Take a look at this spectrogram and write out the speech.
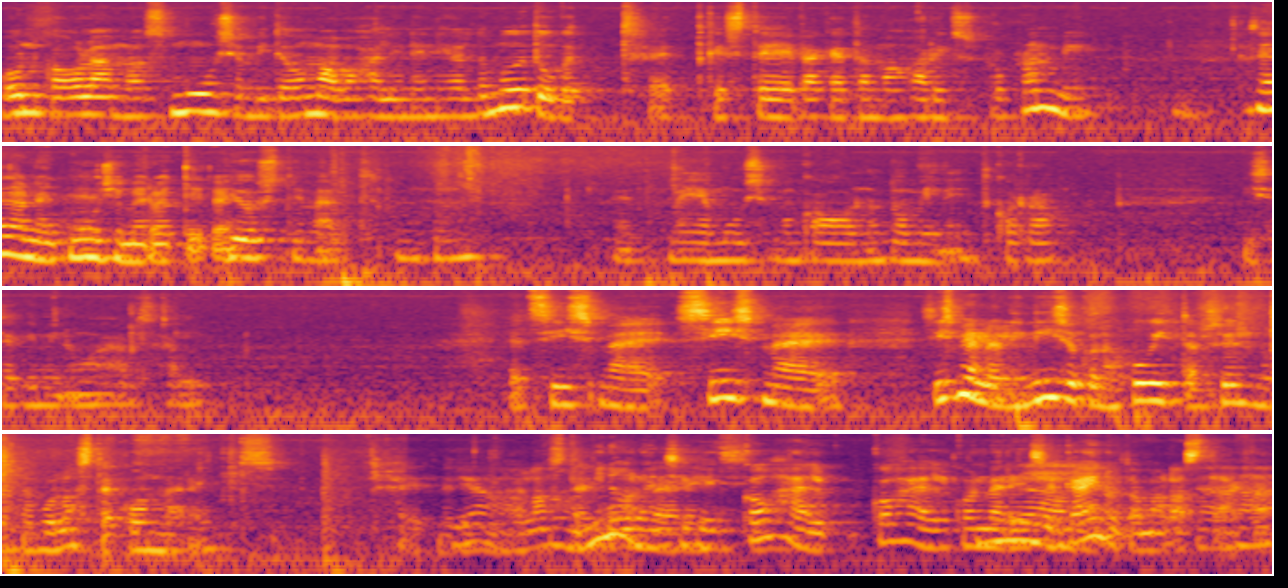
on ka olemas muuseumide omavaheline nii-öelda mõõduvõtt, et kes teeb ägedama haridusprogrammi. kas need on need muuseumirotid või? just nimelt mm. -hmm. et meie muuseum on ka olnud nominent korra, isegi minu ajal seal et siis me, siis me, siis meil oli niisugune huvitav sündmus nagu lastekonverents. Mina olen isegi kahel, kahel konverentsil käinud oma lastega.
